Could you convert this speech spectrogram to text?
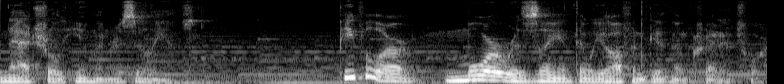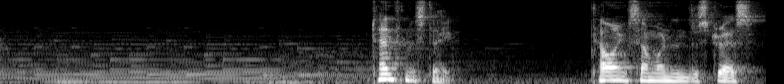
natural human resilience. People are more resilient than we often give them credit for. Tenth mistake telling someone in distress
